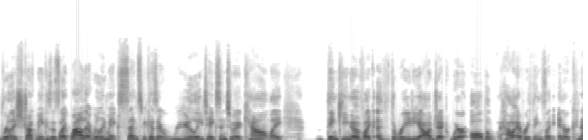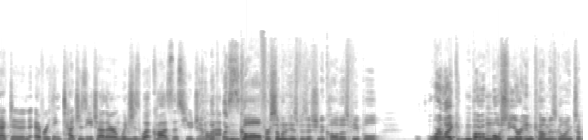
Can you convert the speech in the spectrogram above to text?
really struck me because it's like, wow, that really makes sense because it really takes into account like thinking of like a 3D object where all the how everything's like interconnected and everything touches each other, which mm-hmm. is what caused this huge collapse. gall for someone in his position to call those people where like most of your income is going to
